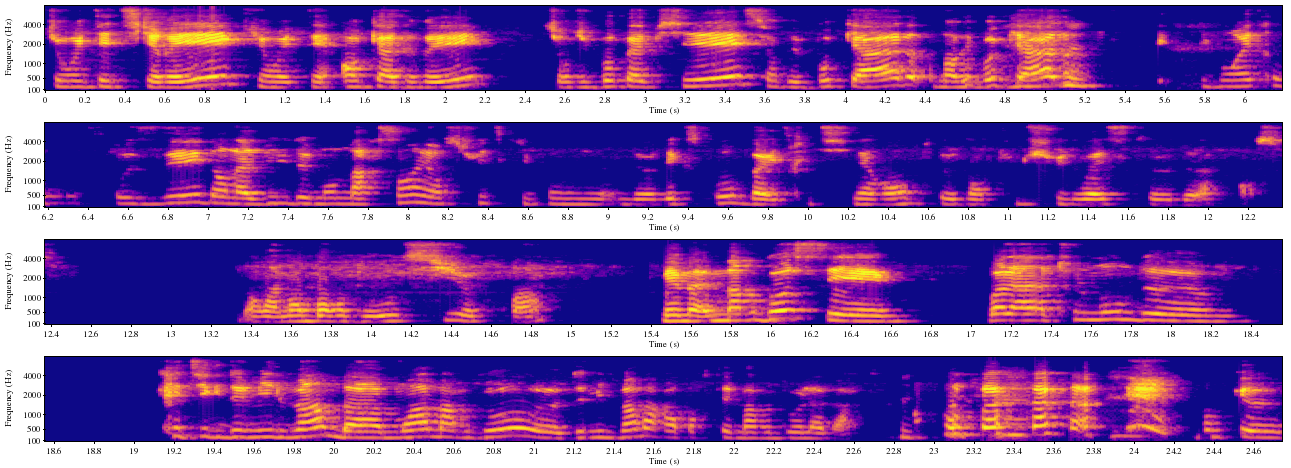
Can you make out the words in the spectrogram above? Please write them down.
qui ont été tirés, qui ont été encadrés sur du beau papier, sur de beaux cadres, dans des beaux cadres, qui vont être exposés dans la ville de Mont-de-Marsan et ensuite qui vont, l'expo va être itinérante dans tout le sud-ouest de la France. Normalement Bordeaux aussi, je crois. Mais Margot, c'est voilà, tout le monde euh, critique 2020. Bah, moi, Margot, 2020 euh, m'a rapporté Margot là-bas. Donc, euh,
